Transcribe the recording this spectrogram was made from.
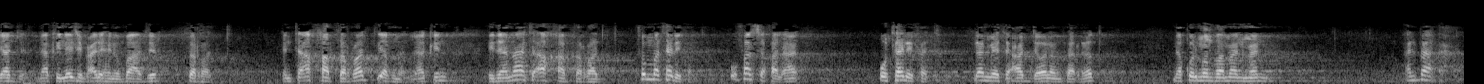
يد لكن يجب عليه أن يبادر في الرد. إن تأخر في الرد يضمن لكن إذا ما تأخر في الرد ثم تلفت وفسق الآن وتلفت لم يتعدى ولم يفرط. نقول من ضمان من؟ البائع.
